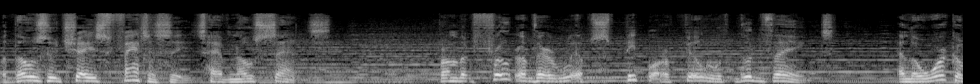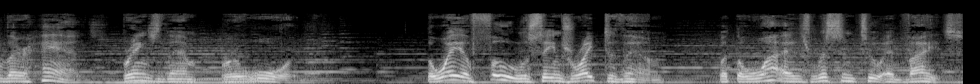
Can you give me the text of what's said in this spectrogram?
but those who chase fantasies have no sense. From the fruit of their lips, people are filled with good things, and the work of their hands brings them reward. The way of fools seems right to them, but the wise listen to advice.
